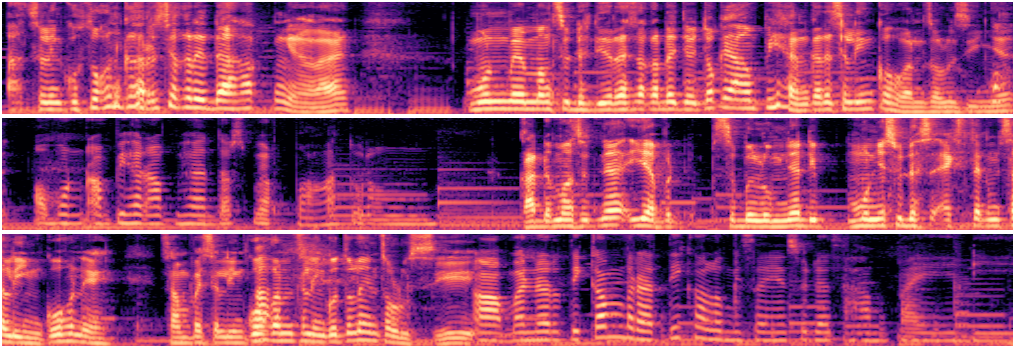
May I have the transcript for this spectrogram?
ah, selingkuh tuh kan harusnya kada haknya lah. Mun memang sudah dirasa kada cocok ya ampihan kada selingkuh kan solusinya. Amun ampihan-ampihan terus banyak banget orang kada maksudnya iya be- sebelumnya di munnya sudah se ekstrem selingkuh nih. Sampai selingkuh kan selingkuh tuh lain solusi. Ah, menurut Ikam berarti kalau misalnya sudah sampai di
